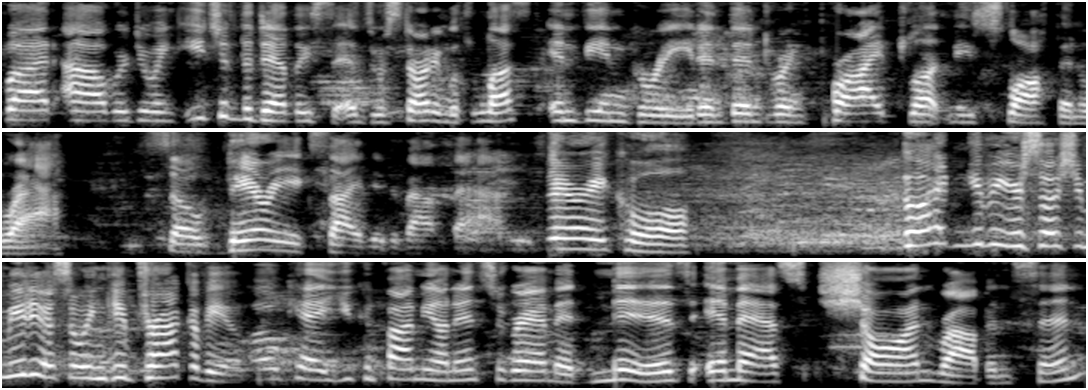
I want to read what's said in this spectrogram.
But uh, we're doing each of the deadly sins. We're starting with lust, envy, and greed, and then doing pride, gluttony, sloth, and wrath. So very excited about that. Very cool. Go ahead and give me your social media so we can keep track of you. Okay, you can find me on Instagram at Ms. MS Shaun Robinson.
